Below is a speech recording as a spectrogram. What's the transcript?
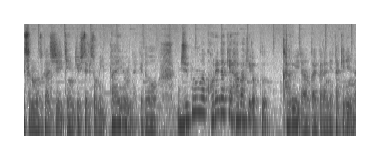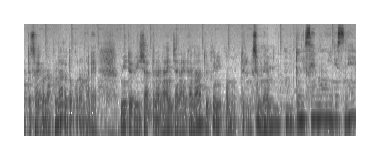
その難しい研究してる人もいっぱいいるんだけど自分はこれだけ幅広く軽い段階から寝たきりになって最後亡くなるところまで見てる医者っていうのはないんじゃないかなというふうに思ってるんですよね。本当に専門医ですね。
